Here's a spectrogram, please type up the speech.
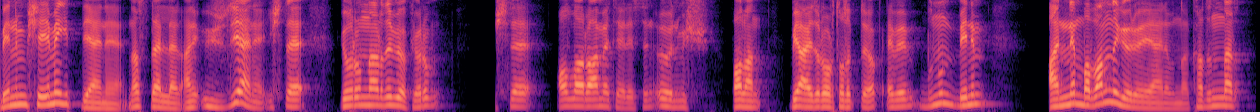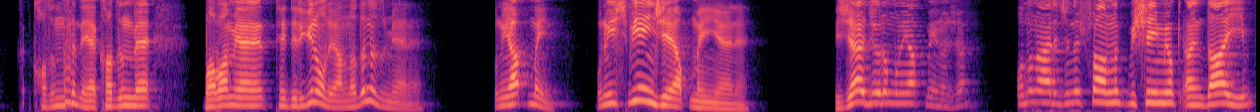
benim şeyime gitti yani. Nasıl derler? Hani üzdü yani. İşte yorumlarda bir bakıyorum. İşte Allah rahmet eylesin ölmüş falan. Bir aydır ortalıkta yok. E bunun benim annem babam da görüyor yani bunlar. Kadınlar kadınlar ne ya? Kadın ve babam yani tedirgin oluyor anladınız mı yani? Bunu yapmayın. Bunu hiçbir yayıncıya yapmayın yani. Rica ediyorum bunu yapmayın hocam. Onun haricinde şu anlık bir şeyim yok. Hani daha iyiyim.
